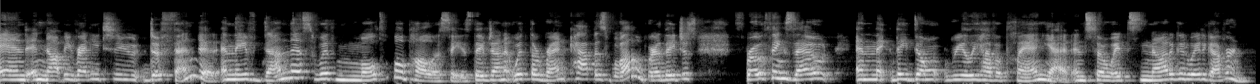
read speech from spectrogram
and and not be ready to defend it. And they've done this with multiple policies. They've done it with the rent cap as well, where they just throw things out and they, they don't really have a plan yet. And so it's not a good way to govern.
